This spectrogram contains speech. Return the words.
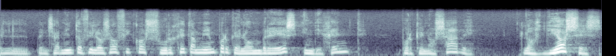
el pensamiento filosófico surge también porque el hombre es indigente, porque no sabe. Los dioses,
